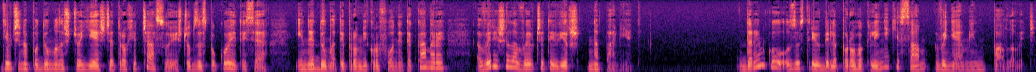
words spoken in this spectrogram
дівчина подумала, що є ще трохи часу, і щоб заспокоїтися і не думати про мікрофони та камери, вирішила вивчити вірш на пам'ять. Даринку зустрів біля порога клініки сам Веніамін Павлович.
